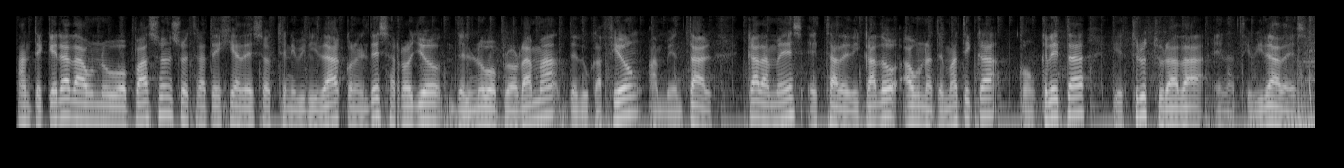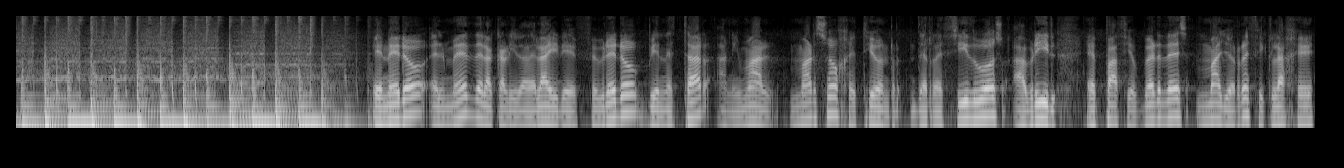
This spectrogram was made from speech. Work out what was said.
Antequera da un nuevo paso en su estrategia de sostenibilidad con el desarrollo del nuevo programa de educación ambiental. Cada mes está dedicado a una temática concreta y estructurada en actividades. Enero, el mes de la calidad del aire. Febrero, bienestar animal. Marzo, gestión de residuos. Abril, espacios verdes. Mayo, reciclaje.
